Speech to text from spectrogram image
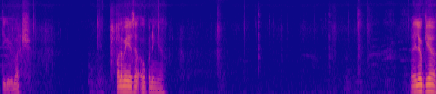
Thank you very much. Follow me as an opening here. Hey, look here.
